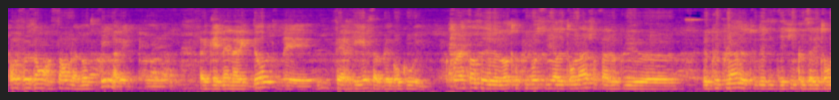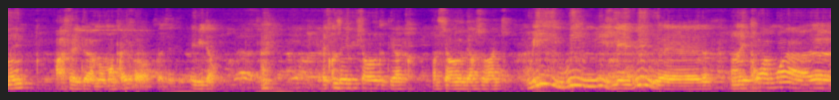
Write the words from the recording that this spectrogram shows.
refaisons ensemble un autre film avec, euh, avec les mêmes, avec d'autres, mais faire rire, ça me plaît beaucoup. Pour l'instant, c'est votre plus beau souvenir de tournage, enfin le plus, euh, le plus plein de tous les, films que vous avez tournés? Ah, ça a été un moment très fort, ça c'est évident. Est-ce que vous avez vu Charlotte au théâtre en Cyrano Bergerac? Oui, oui, oui, je l'ai vu euh, dans les trois mois euh,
